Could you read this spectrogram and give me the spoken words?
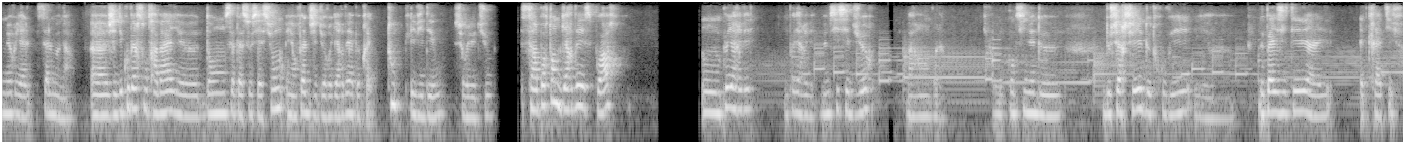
Muriel Salmona, euh, j'ai découvert son travail euh, dans cette association et en fait j'ai dû regarder à peu près toutes les vidéos sur YouTube. C'est important de garder espoir. On peut y arriver. On peut y arriver. Même si c'est dur, ben voilà. Il faut continuer de, chercher, de trouver et euh, ne pas hésiter à être créatif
